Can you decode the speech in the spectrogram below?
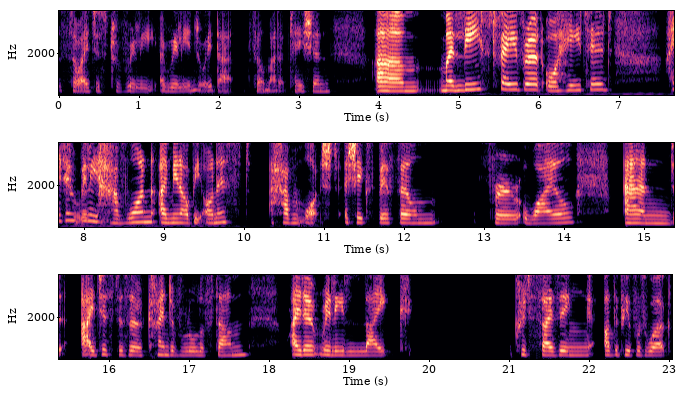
so I just have really, I really enjoyed that film adaptation. Um, my least favorite or hated, I don't really have one. I mean, I'll be honest, I haven't watched a Shakespeare film for a while. And I just, as a kind of rule of thumb, I don't really like criticizing other people's work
